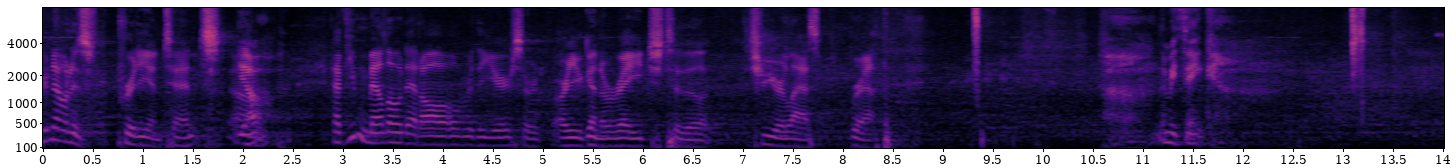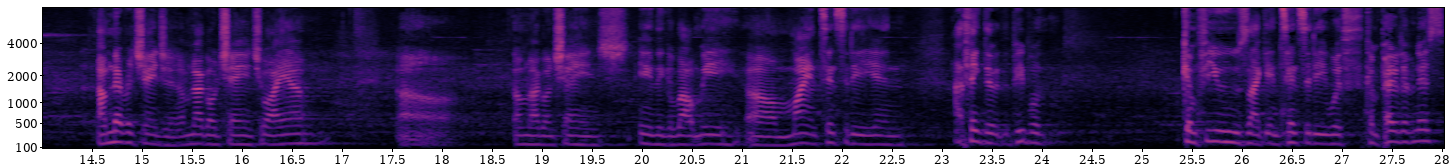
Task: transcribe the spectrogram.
You're known as pretty intense. Um, Yeah. Have you mellowed at all over the years, or are you going to rage to the to your last breath? Let me think. I'm never changing. I'm not going to change who I am. Uh, I'm not going to change anything about me. Um, my intensity, and I think that the people confuse like intensity with competitiveness.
